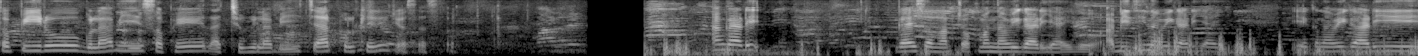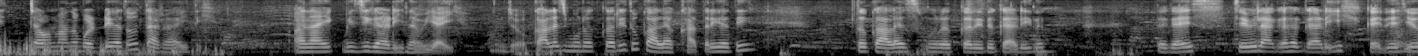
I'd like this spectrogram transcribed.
તો પીરું ગુલાબી, સફેદ, આછું ગુલાબી, ચાર ફૂલ ખીલી ગયો સસ્તો. આ ગાડી. ગાઈસ, અમારા ચોકમાં નવી ગાડી આવી ગયો આ બીજી નવી ગાડી આવી એક નવી ગાડી ચાવણમાંનો બર્થડે હતો, તારા આવી હતી. અને આ એક બીજી ગાડી નવી આવી. જો, કાલે જ મુહૂર્ત કરી હતું કાલે ખાતરી હતી. તો કાલે જ મુહૂર્ત કરી દઉં ગાડીનું. તો ગઈશ જેવી લાગે છે ગાડી, કહી દેજો.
